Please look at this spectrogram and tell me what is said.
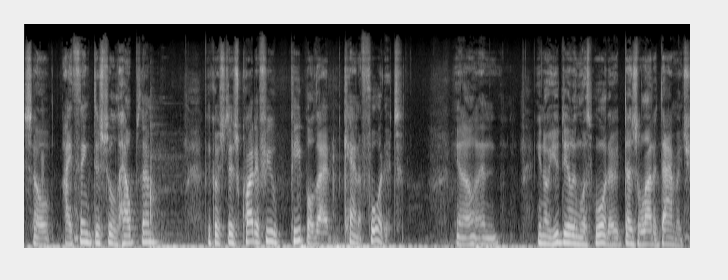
So I think this will help them because there's quite a few people that can't afford it you know, and you know, you're dealing with water, it does a lot of damage.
